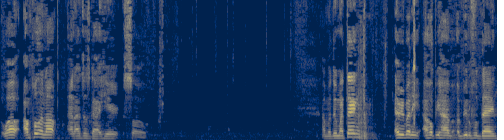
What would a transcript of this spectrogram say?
well, I'm pulling up and I just got here, so I'm gonna do my thing. Everybody, I hope you have a beautiful day.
